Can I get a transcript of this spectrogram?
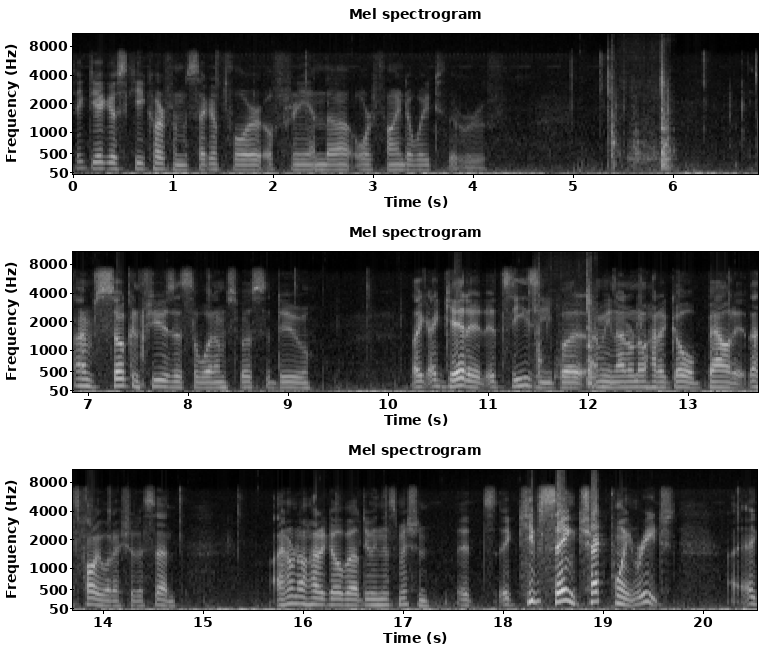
Take Diego's key card from the second floor ofrenda or find a way to the roof. I'm so confused as to what I'm supposed to do. Like, I get it, it's easy, but I mean, I don't know how to go about it. That's probably what I should have said. I don't know how to go about doing this mission. It's It keeps saying checkpoint reached. I,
